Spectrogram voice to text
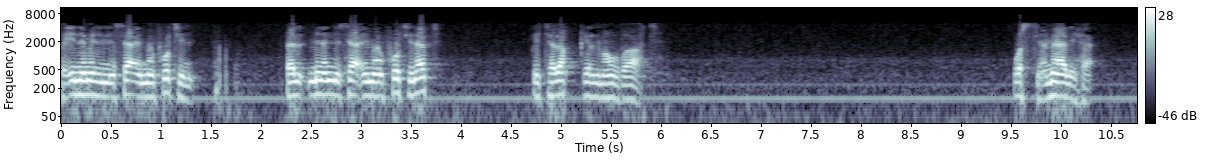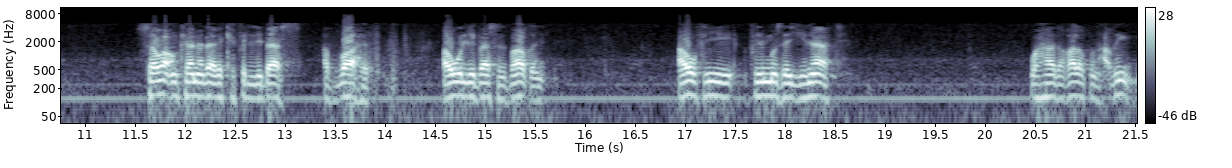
فإن من النساء من فتن بل من النساء من فتنت بتلقي الموضات واستعمالها سواء كان ذلك في اللباس الظاهر أو اللباس الباطن أو في في المزينات. وهذا غلط عظيم.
